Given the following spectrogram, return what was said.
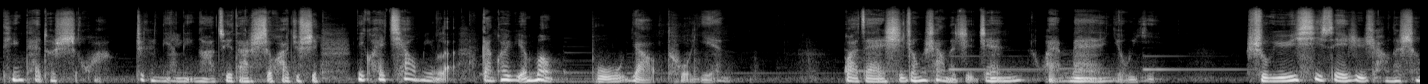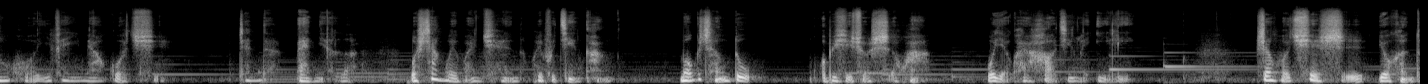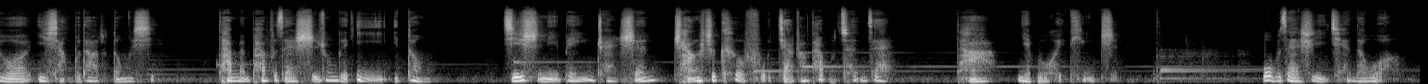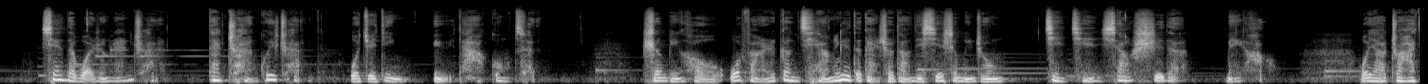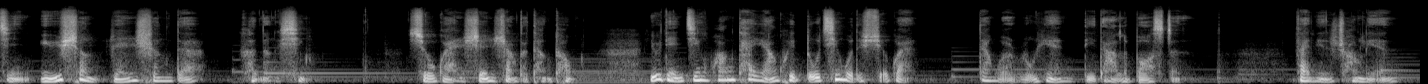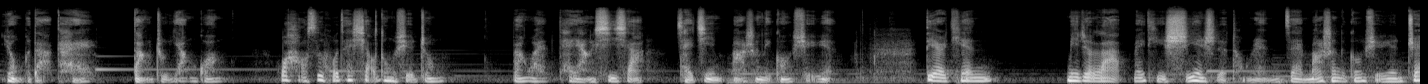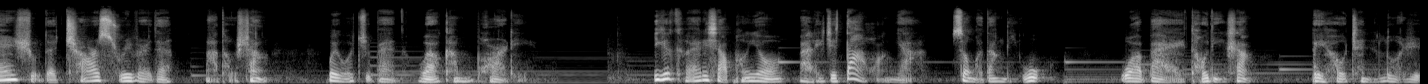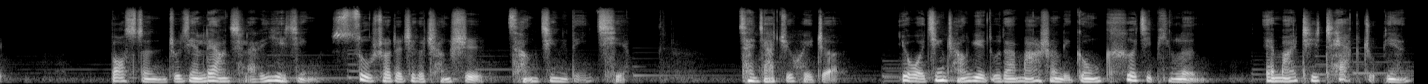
听太多实话。这个年龄啊，最大的实话就是你快翘命了，赶快圆梦，不要拖延。挂在时钟上的指针缓慢游移，属于细碎日常的生活一分一秒过去。真的半年了，我尚未完全恢复健康，某个程度。我必须说实话，我也快耗尽了毅力。生活确实有很多意想不到的东西，它们攀附在时钟的一移一动。即使你背影转身，尝试克服，假装它不存在，它也不会停止。我不再是以前的我，现在我仍然喘，但喘归喘，我决定与它共存。生病后，我反而更强烈地感受到那些生命中渐渐消失的美好。我要抓紧余剩人生的可能性。休管身上的疼痛，有点惊慌，太阳会毒清我的血管。但我如愿抵达了 Boston。饭店的窗帘永不打开，挡住阳光。我好似活在小洞穴中。傍晚，太阳西下。才进麻省理工学院。第二天，Media Lab 媒体实验室的同仁在麻省理工学院专属的 Charles River 的码头上为我举办 Welcome Party。一个可爱的小朋友买了一只大黄鸭送我当礼物，我摆头顶上，背后衬着落日。Boston 逐渐亮起来的夜景诉说着这个城市曾经历的一切。参加聚会者有我经常阅读的麻省理工科技评论 （MIT Tech） 主编，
